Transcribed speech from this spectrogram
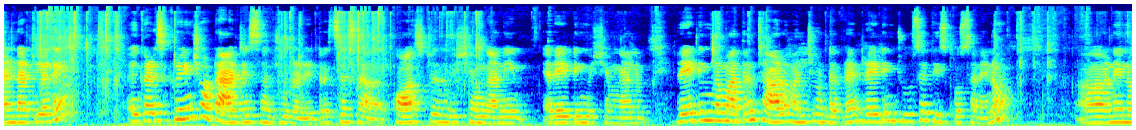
అండ్ అట్లనే ఇక్కడ స్క్రీన్ షాట్ యాడ్ చేస్తాను చూడండి. డ్రెస్సెస్ కాస్ట్ uh, విషయం కానీ రేటింగ్ విషయం కానీ రేటింగ్లో మాత్రం చాలా మంచిగా ఉంటుంది ఫ్రెండ్ రేటింగ్ చూసే తీసుకొస్తాను నేను. నేను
